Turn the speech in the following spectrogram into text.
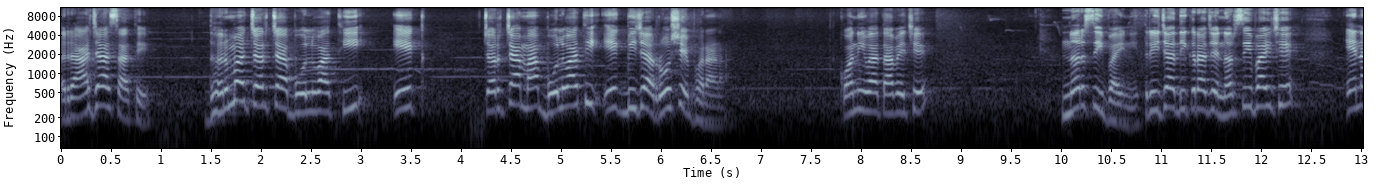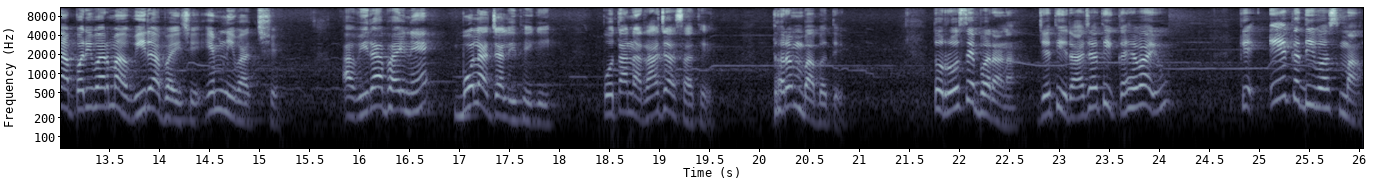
રાજા સાથે ધર્મ ચર્ચા બોલવાથી એક, ચર્ચામાં બોલવાથી એકબીજા રોષે ભરાણા. કોની વાત આવે છે? નરસિંહભાઈની. ત્રીજા દીકરા જે નરસિંહભાઈ છે, એના પરિવારમાં વીરાભાઈ છે. એમની વાત છે. આ વીરાભાઈને બોલાચાલી થઈ ગઈ પોતાના રાજા સાથે ધર્મ બાબતે. તો રોષે ભરાણા, જેથી રાજાથી કહેવાયું કે એક દિવસમાં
